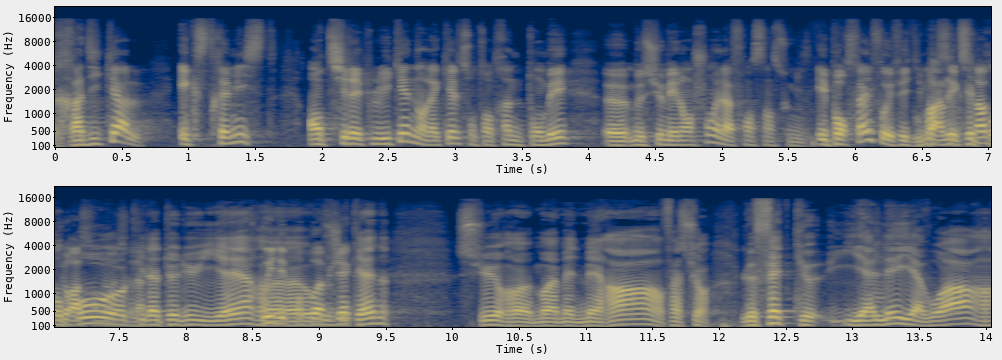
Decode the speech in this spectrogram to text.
radicale, extrémiste anti-républicaine dans laquelle sont en train de tomber euh, M. Mélenchon et la France insoumise. Et pour cela, il faut effectivement s'extraire du Rassemblement qu'il a tenu hier, oui, des euh, propos abjects sur Mohamed Merah, enfin sur le fait qu'il allait y avoir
